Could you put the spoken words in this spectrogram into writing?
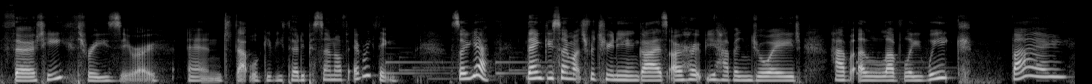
3030 and that will give you 30% off everything. So, yeah, thank you so much for tuning in, guys. I hope you have enjoyed. Have a lovely week. Bye.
